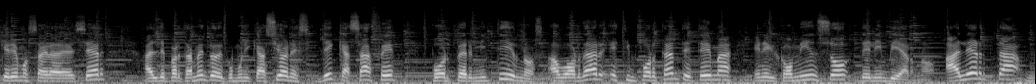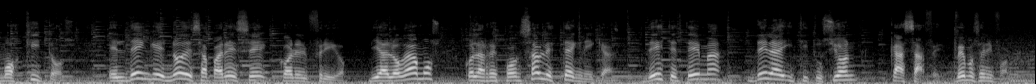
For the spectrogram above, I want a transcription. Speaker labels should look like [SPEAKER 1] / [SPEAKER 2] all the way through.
[SPEAKER 1] queremos agradecer al Departamento de Comunicaciones de CASAFE por permitirnos abordar este importante tema en el comienzo del invierno. Alerta mosquitos. El dengue no desaparece con el frío. Dialogamos con las responsables técnicas de este tema de la institución CASAFE. Vemos el informe.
